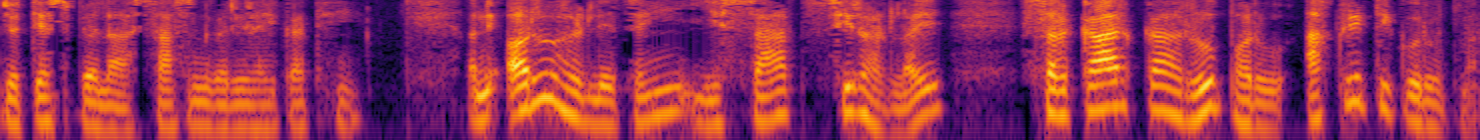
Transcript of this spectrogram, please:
जो त्यस बेला शासन गरिरहेका थिए। अनि अरूहरूले चाहिँ यी सात शिरहरूलाई सरकारका रूपहरू आकृतिको रूपमा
